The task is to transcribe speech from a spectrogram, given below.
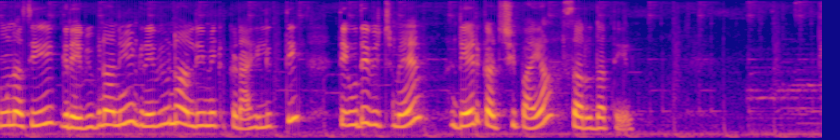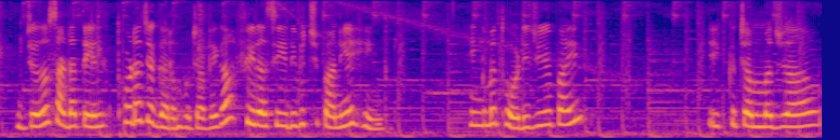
ਹੁਣ ਅਸੀਂ ਗ੍ਰੇਵੀ ਬਣਾਉਣੀ ਹੈ। ਗ੍ਰੇਵੀ ਬਣਾਉਣ ਲਈ ਮੈਂ ਇੱਕ ਕੜਾਹੀ ਲਿੱਤੀ ਤੇ ਉਹਦੇ ਵਿੱਚ ਮੈਂ ਡੇਢ ਕੜਛੀ ਪਾਇਆ ਸਰੋਂ ਦਾ ਤੇਲ। ਜਦੋਂ ਸਾਡਾ ਤੇਲ ਥੋੜਾ ਜਿਹਾ ਗਰਮ ਹੋ ਜਾਵੇਗਾ, ਫਿਰ ਅਸੀਂ ਇਹਦੇ ਵਿੱਚ ਪਾਣੀ ਹੈ ਹਿੰਗ। ਹਿੰਗ ਮੈਂ ਥੋੜੀ ਜਿਹੀ ਪਾਈ। ਇੱਕ ਚਮਚ ਦਾ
